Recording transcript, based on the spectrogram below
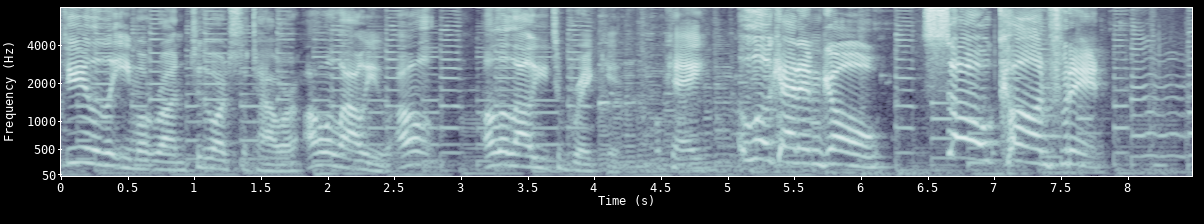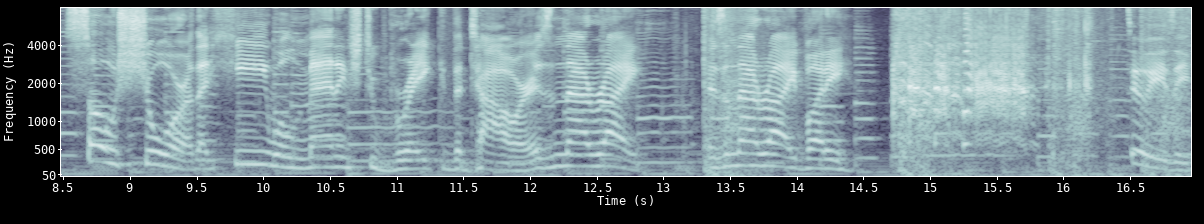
Do your little emote run towards the tower. I'll allow you. I'll I'll allow you to break it. Okay? Look at him go. So confident. So sure that he will manage to break the tower. Isn't that right? Isn't that right, buddy? Too easy.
